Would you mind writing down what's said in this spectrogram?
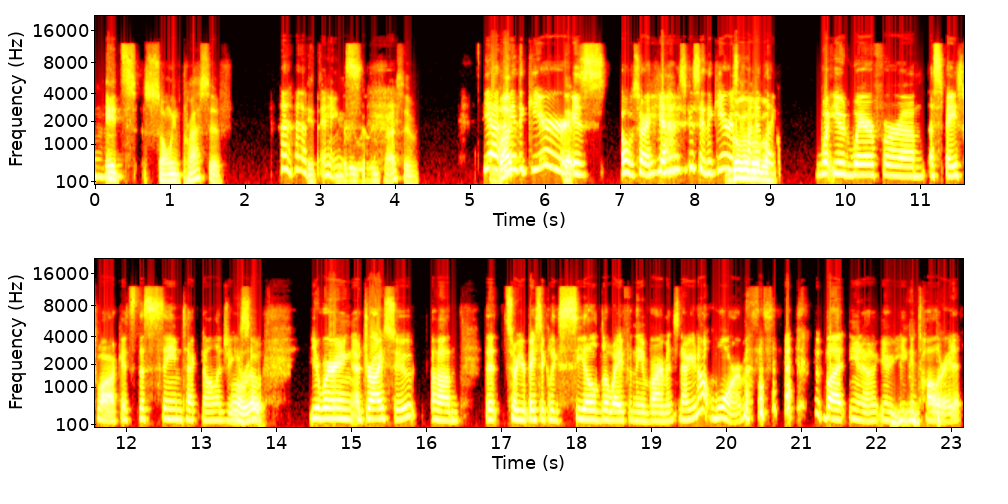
mm-hmm. it's so impressive it's really really impressive yeah but, i mean the gear yeah. is oh sorry yeah i was gonna say the gear is go, kind go, of go, like what you'd wear for um, a spacewalk. It's the same technology. Oh, really? So you're wearing a dry suit um, that so you're basically sealed away from the environments. Now you're not warm, but you know you you can tolerate it.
